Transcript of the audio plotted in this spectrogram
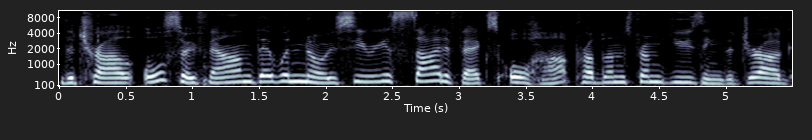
The trial also found there were no serious side effects or heart problems from using the drug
